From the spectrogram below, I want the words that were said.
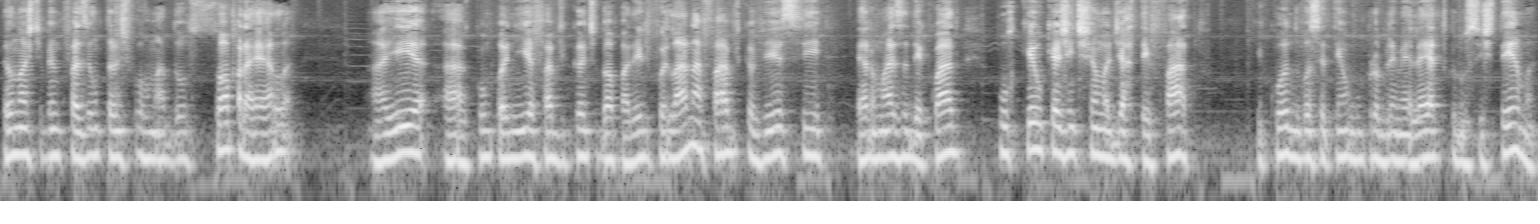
Então nós tivemos que fazer um transformador só para ela. Aí a, companhia fabricante do aparelho foi lá na fábrica ver se era o mais adequado, porque o que a gente chama de artefato, que quando você tem algum problema elétrico no sistema,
